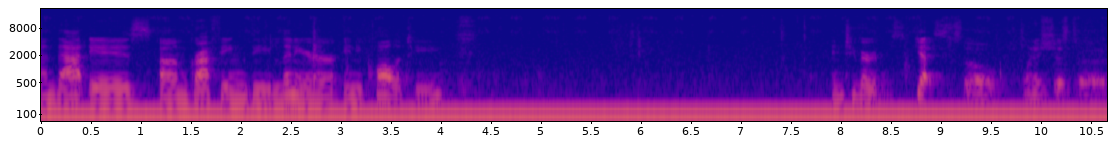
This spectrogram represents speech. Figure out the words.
And that is um, graphing the linear inequality in two variables. Yes. So when it's just a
